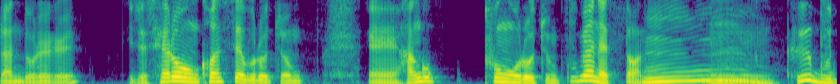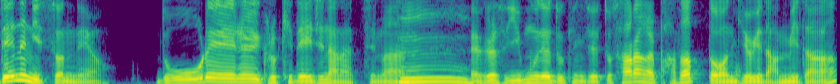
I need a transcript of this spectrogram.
란 노래를 이제 새로운 컨셉으로 좀 예, 한국풍으로 좀 꾸며냈던 음. 음, 그 무대는 있었네요. 노래를 그렇게 내진 않았지만 음. 네, 그래서 이 무대도 굉장히 또 사랑을 받았던 기억이 납니다.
